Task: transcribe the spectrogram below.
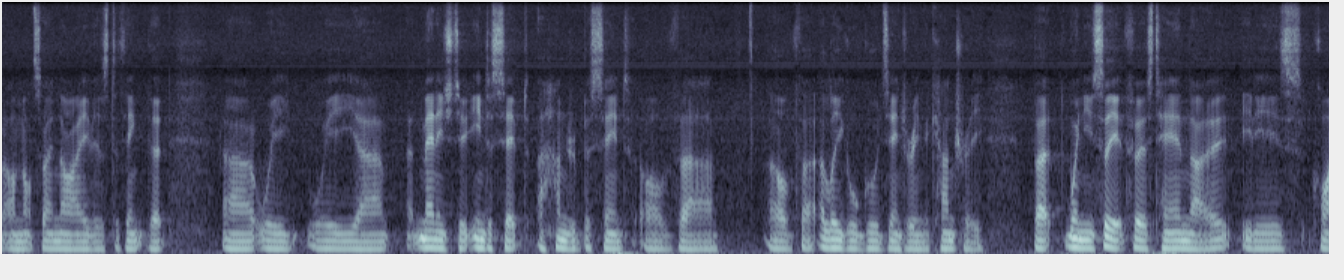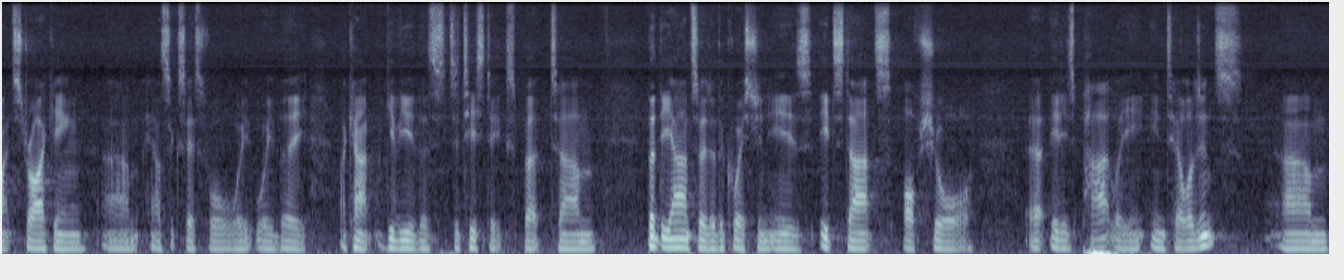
I'm not so naive as to think that uh, we we uh, managed to intercept 100% of uh, of uh, illegal goods entering the country. But when you see it firsthand, though, it is quite striking um, how successful we, we be. I can't give you the statistics, but um, but the answer to the question is it starts offshore. Uh, it is partly intelligence, um,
